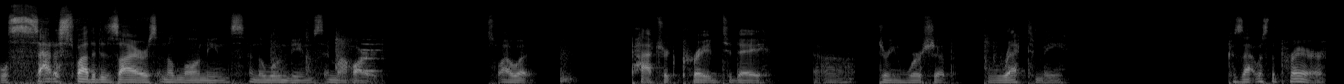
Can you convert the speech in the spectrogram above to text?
will satisfy the desires and the longings and the woundings in my heart. That's why what Patrick prayed today uh, during worship wrecked me. Because that was the prayer.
